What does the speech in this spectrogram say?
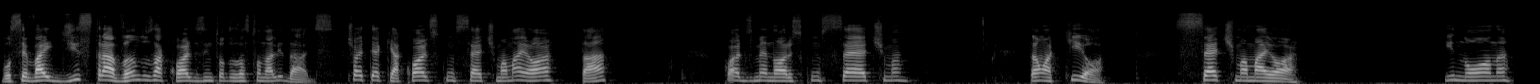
Você vai destravando os acordes em todas as tonalidades. A gente vai ter aqui acordes com sétima maior, tá? Acordes menores com sétima. Então aqui, ó, sétima maior e nona,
